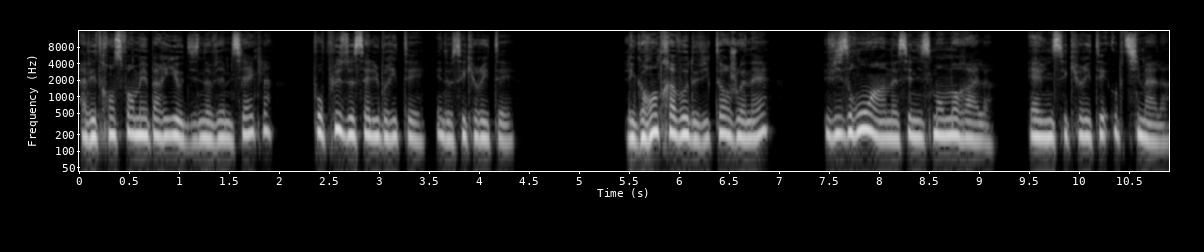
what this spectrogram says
avait transformé Paris au XIXe siècle pour plus de salubrité et de sécurité. Les grands travaux de Victor Joannet viseront à un assainissement moral et à une sécurité optimale.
